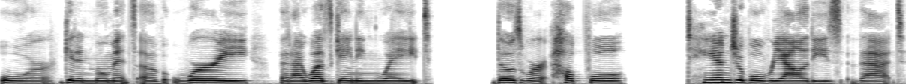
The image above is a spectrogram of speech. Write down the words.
or get in moments of worry that I was gaining weight. Those were helpful, tangible realities that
